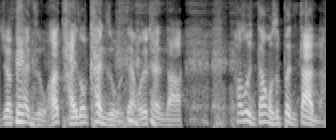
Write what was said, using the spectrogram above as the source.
就看着我，他抬头看着我，这样我就看着他。他说：“你当我是笨蛋啊？”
